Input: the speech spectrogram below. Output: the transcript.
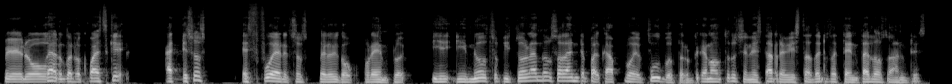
Pero... Claro, pero es que esos esfuerzos, pero digo, por ejemplo, y, y no y hablando solamente para el campo de fútbol, pero que nosotros en esta revista de los 70 los antes,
